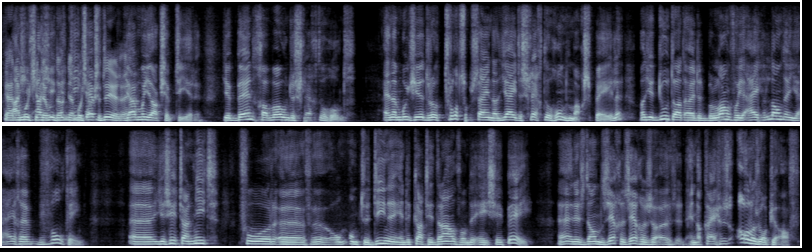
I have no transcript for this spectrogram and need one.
Ja, dan, moet je, dan, dan, dan moet je accepteren. Ja, moet je accepteren. Je bent gewoon de slechte hond. En dan moet je er ook trots op zijn dat jij de slechte hond mag spelen. Want je doet dat uit het belang voor je eigen land en je eigen bevolking. Uh, je zit daar niet voor, uh, om, om te dienen in de kathedraal van de ECP. dus dan zeggen, zeggen ze, en dan krijgen ze alles op je af.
